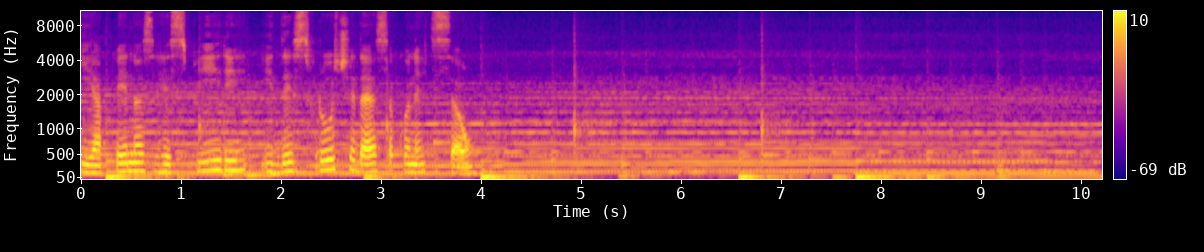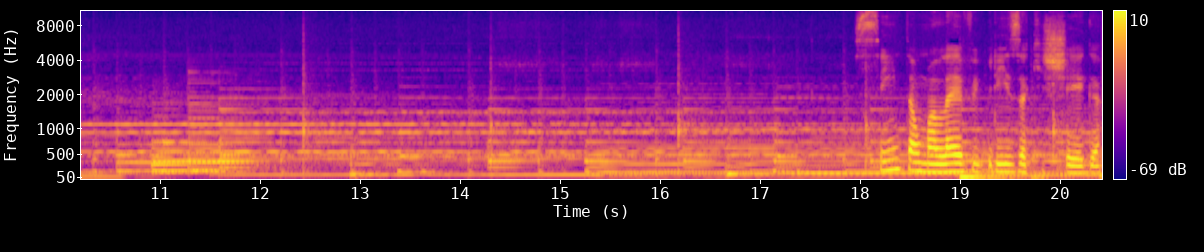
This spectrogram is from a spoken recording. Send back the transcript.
e apenas respire e desfrute dessa conexão. Sinta uma leve brisa que chega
